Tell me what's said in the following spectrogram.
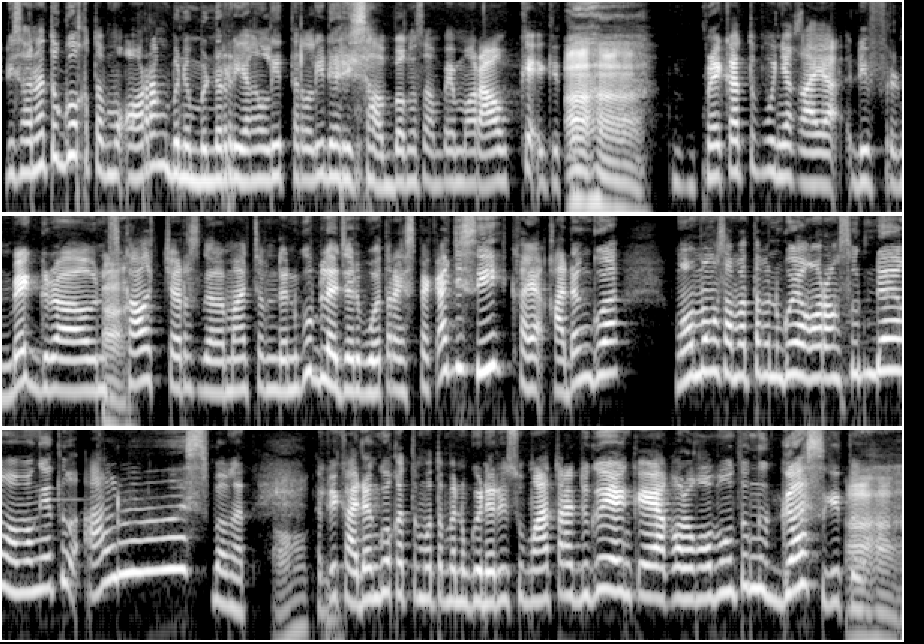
di sana tuh gue ketemu orang bener-bener yang literally dari Sabang sampai Merauke gitu. Aha. Mereka tuh punya kayak different background, Ah. culture segala macam dan gue belajar buat respect aja sih. Kayak kadang gue ngomong sama temen gue yang orang Sunda ngomongnya tuh halus banget. Oke. Tapi kadang gue ketemu temen gue dari Sumatera juga yang kayak kalau ngomong tuh ngegas gitu. Aha.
